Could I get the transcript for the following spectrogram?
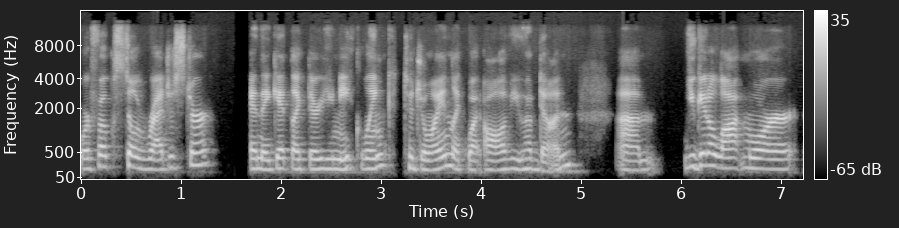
where folks still register and they get like their unique link to join, like what all of you have done. Um, you get a lot more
